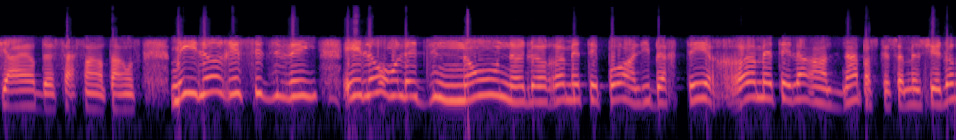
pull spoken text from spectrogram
tiers de sa sentence. Mais il a récidivé. Et là, on l'a dit non, ne le remettez pas en liberté, remettez-le en dedans parce que ce monsieur-là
